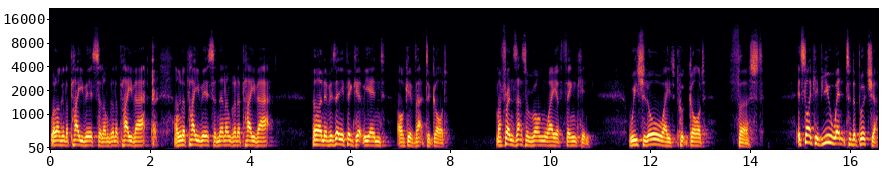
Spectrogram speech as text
well, I'm going to pay this and I'm going to pay that. I'm going to pay this and then I'm going to pay that. Oh, and if there's anything at the end, I'll give that to God. My friends, that's a wrong way of thinking. We should always put God first. It's like if you went to the butcher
